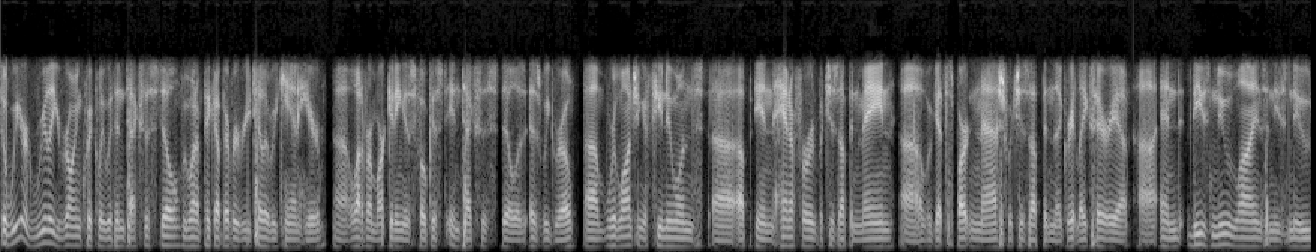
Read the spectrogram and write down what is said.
So we are really growing quickly within Texas still. We want to pick up every retailer we can here. Uh, a lot of our marketing is focused in Texas still as, as we grow. Um, we're launching a few new ones uh, up in Hannaford, which is up in Maine. Uh, we've got SpartanNash, which is up in the Great Lakes area. Uh, and these new lines and these new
